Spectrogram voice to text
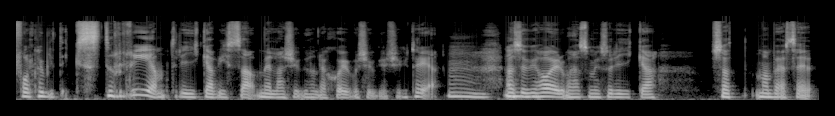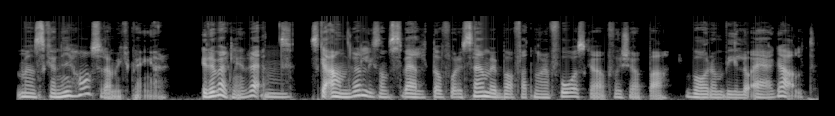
folk har blivit extremt rika vissa mellan 2007 och 2023. Mm. Alltså vi har ju de här som är så rika så att man börjar säga, men ska ni ha så där mycket pengar? Är det verkligen rätt? Mm. Ska andra liksom svälta och få det sämre bara för att några få ska få köpa vad de vill och äga allt?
